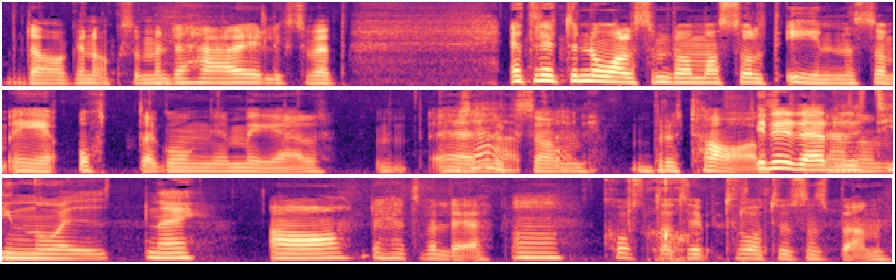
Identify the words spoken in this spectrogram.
dagen också. Men det här är liksom ett, ett retinol som de har sålt in som är åtta gånger mer eh, liksom brutalt. Är det där retinoid? Nej. Ja, det heter väl det. Mm. Kostar typ 2000 spänn.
